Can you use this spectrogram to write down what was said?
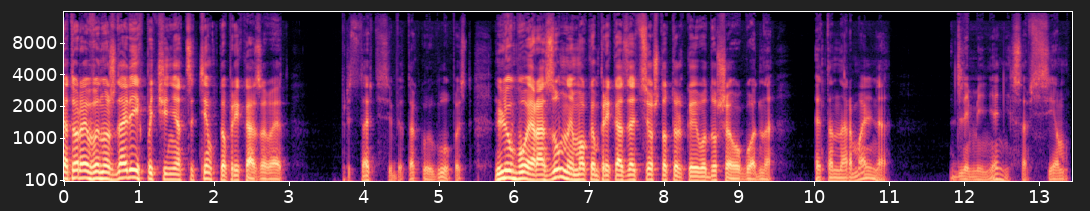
которые вынуждали их подчиняться тем, кто приказывает. Представьте себе такую глупость. Любой разумный мог им приказать все, что только его душе угодно. Это нормально? Для меня не совсем.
